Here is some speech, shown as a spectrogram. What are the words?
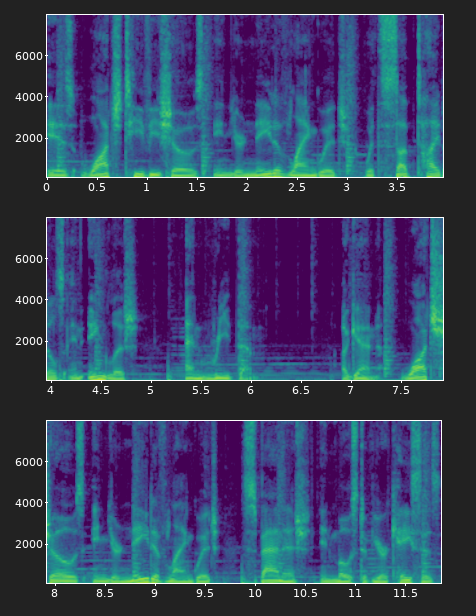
is watch TV shows in your native language with subtitles in English and read them. Again, watch shows in your native language, Spanish in most of your cases,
